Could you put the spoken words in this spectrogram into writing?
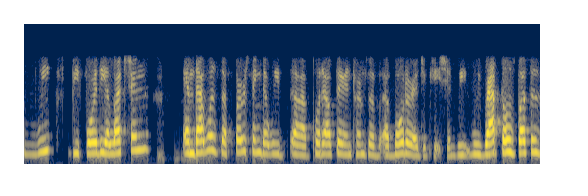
weeks before the election and that was the first thing that we uh, put out there in terms of uh, voter education. We we wrapped those buses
